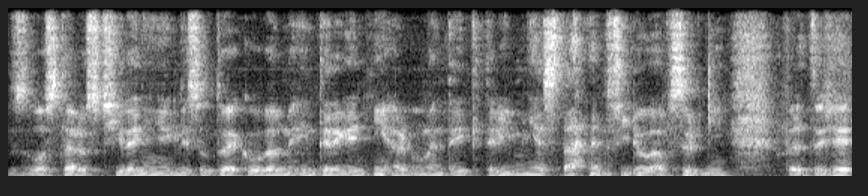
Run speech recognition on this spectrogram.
zlost a rozčílení, někdy jsou to jako velmi inteligentní argumenty, které mně stále přijdou absurdní, protože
